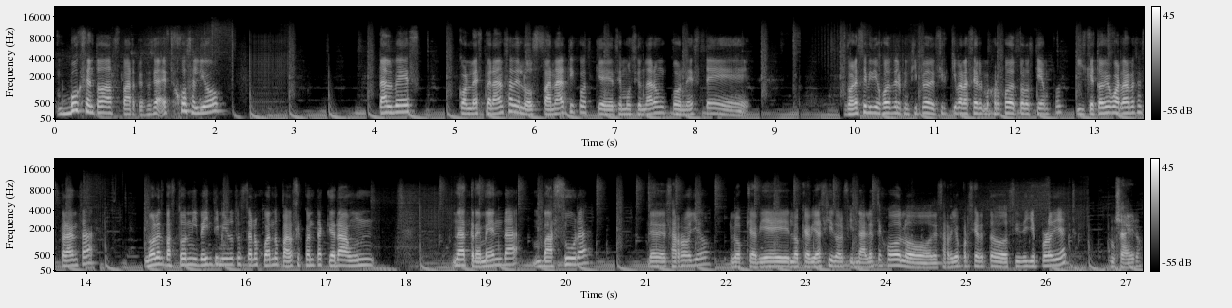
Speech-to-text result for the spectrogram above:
bugs en todas partes. O sea, este juego salió tal vez con la esperanza de los fanáticos que se emocionaron con este con este videojuego desde el principio de decir que iban a ser el mejor juego de todos los tiempos y que todavía guardaron esa esperanza. No les bastó ni 20 minutos estarlo jugando para darse cuenta que era un, una tremenda basura de desarrollo lo que había lo que había sido al final. Este juego lo desarrolló, por cierto, CDG Projekt. Un Chairo.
